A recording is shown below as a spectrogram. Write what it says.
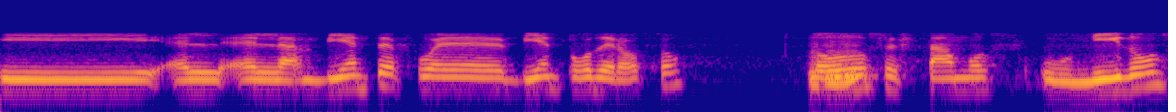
y el, el ambiente fue bien poderoso. Todos estamos unidos,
